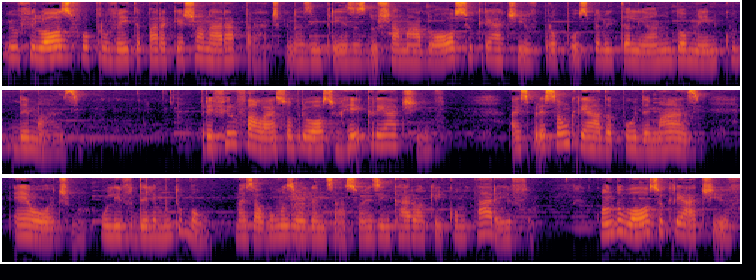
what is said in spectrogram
E o filósofo aproveita para questionar a prática nas empresas do chamado ócio criativo proposto pelo italiano Domenico De Masi. Prefiro falar sobre o ócio recreativo. A expressão criada por De Masi é ótima, o livro dele é muito bom, mas algumas organizações encaram aquilo como tarefa. Quando o ócio criativo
